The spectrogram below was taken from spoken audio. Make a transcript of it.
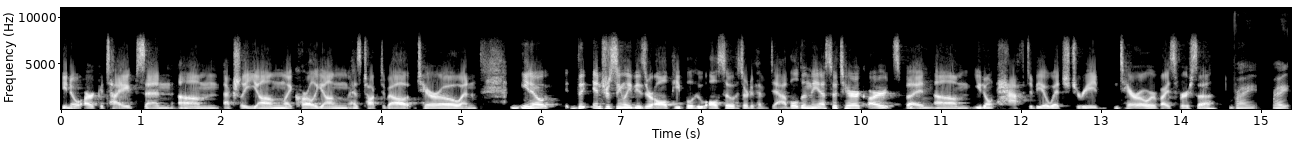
you know archetypes and mm-hmm. um, actually Jung like Carl Jung has talked about tarot and you know the, interestingly these are all people who also sort of have dabbled in the esoteric arts but mm-hmm. um, you don't have to be a witch to read tarot or vice versa right right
